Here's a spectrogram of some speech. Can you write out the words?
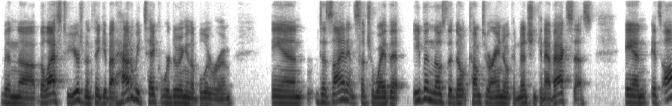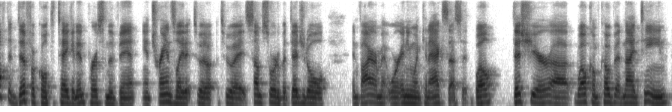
been, uh, the last two years, been thinking about how do we take what we're doing in the Blue Room and design it in such a way that even those that don't come to our annual convention can have access. And it's often difficult to take an in-person event and translate it to a, to a some sort of a digital environment where anyone can access it. Well, this year, uh, welcome COVID nineteen.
